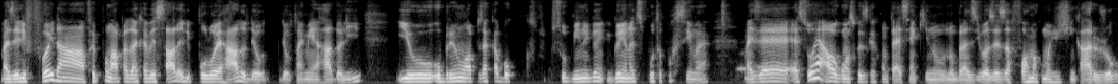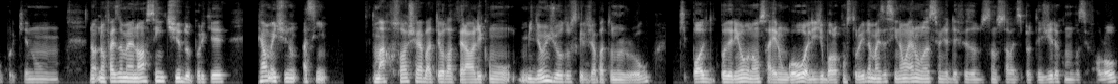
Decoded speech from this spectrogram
mas ele foi dar, foi pular para dar cabeçada, ele pulou errado, deu, deu timing errado ali, e o, o Breno Lopes acabou subindo e ganhando a disputa por cima, né? Mas é, é surreal algumas coisas que acontecem aqui no, no Brasil, às vezes a forma como a gente encara o jogo, porque não, não, não faz o menor sentido, porque realmente, assim, o Marcos Rocha bateu o lateral ali como milhões de outros que ele já bateu no jogo, que pode, poderiam ou não sair um gol ali de bola construída, mas assim, não era um lance onde a defesa do Santos estava desprotegida, como você falou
